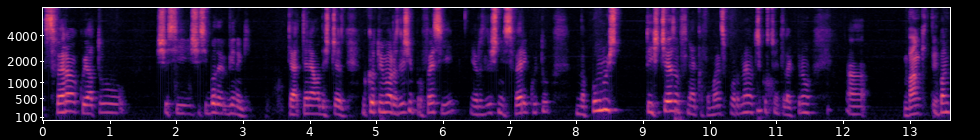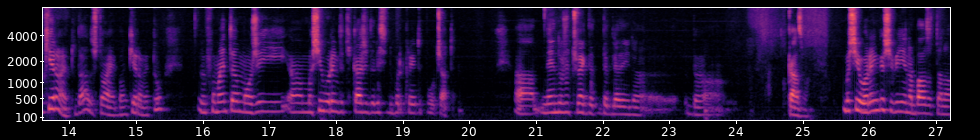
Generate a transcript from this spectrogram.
сфера, която ще си, ще си бъде винаги. Тя, тя няма да изчезне. Докато има различни професии и различни сфери, които напълно ще изчезнат в някакъв момент, според мен, от изкуствен интелект. Примерно, а, Банките. банкирането, да, защо не? Банкирането. В момента може и машин learning да ти каже дали си добър кредитополучател. А, не е нужно човек да, да гледа и да, да казва. Машин learning ще види на базата на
